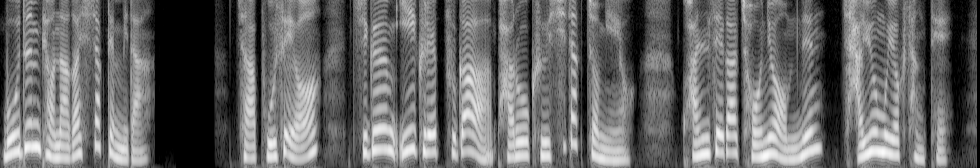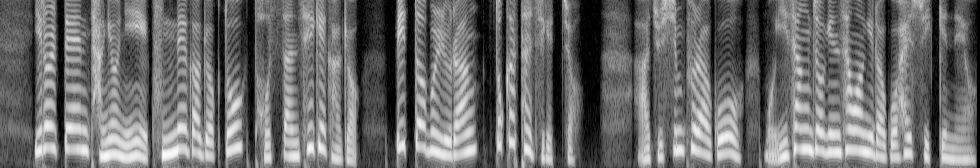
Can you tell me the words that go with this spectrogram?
모든 변화가 시작됩니다. 자, 보세요. 지금 이 그래프가 바로 그 시작점이에요. 관세가 전혀 없는 자유무역 상태. 이럴 땐 당연히 국내 가격도 더 싼 세계 가격, BW랑 똑같아지겠죠. 아주 심플하고 뭐 이상적인 상황이라고 할 수 있겠네요.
